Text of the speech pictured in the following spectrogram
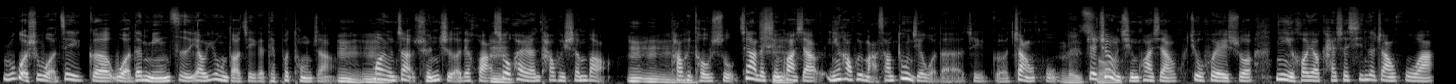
如果是我这个我的名字要用到这个 depot 通账、嗯嗯冒用账存折的话，嗯受害人他会申报，嗯嗯嗯，他会投诉。这样的情况下，银行会马上冻结我的这个账户。没错在这种情况下，就会说你以后要开设新的账户啊，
